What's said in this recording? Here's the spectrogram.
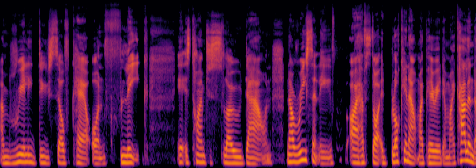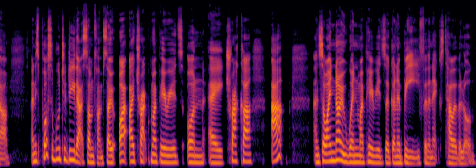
and really do self care on fleek. It is time to slow down. Now, recently, I have started blocking out my period in my calendar. And it's possible to do that sometimes. So I, I track my periods on a tracker app. And so I know when my periods are going to be for the next however long.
